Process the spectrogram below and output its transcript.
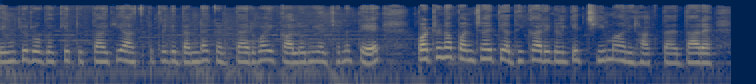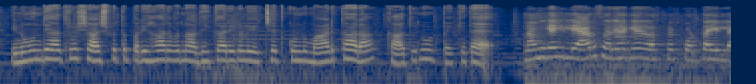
ಡೆಂಗ್ಯೂ ರೋಗಕ್ಕೆ ತುತ್ತಾಗಿ ಆಸ್ಪತ್ರೆಗೆ ದಂಡ ಕಟ್ತಾ ಇರುವ ಈ ಕಾಲೋನಿಯ ಜನತೆ ಪಟ್ಟಣ ಪಂಚಾಯಿತಿ ಅಧಿಕಾರಿಗಳಿಗೆ ಛೀಮಾರಿ ಹಾಕ್ತಾ ಇದ್ದಾರೆ. ಇನ್ನು ಮುಂದೆ ಆದರೂ ಶಾಶ್ವತ ಪರಿಹಾರವನ್ನು ಅಧಿಕಾರಿಗಳು ಎಚ್ಚೆತ್ತುಕೊಂಡು ಮಾಡ್ತಾರಾ? ಕಾದು ನೋಡಬೇಕಿದೆ. ನಮಗೆ ಇಲ್ಲಿ ಯಾರು ಸರಿಯಾಗಿ ರೆಸ್ಪೆಕ್ಟ್ ಕೊಡ್ತಾ ಇಲ್ಲ.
